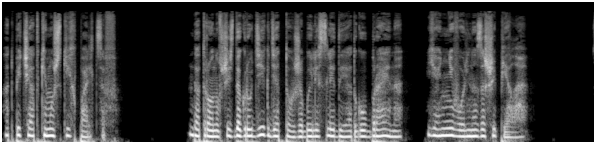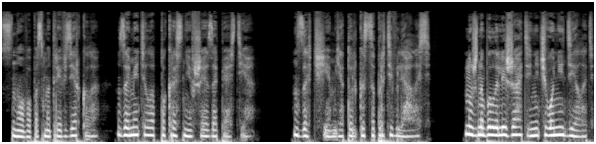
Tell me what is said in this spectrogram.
отпечатки мужских пальцев. Дотронувшись до груди, где тоже были следы от губ Брайана, я невольно зашипела. Снова посмотрев в зеркало, заметила покрасневшее запястье. Зачем я только сопротивлялась? Нужно было лежать и ничего не делать.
